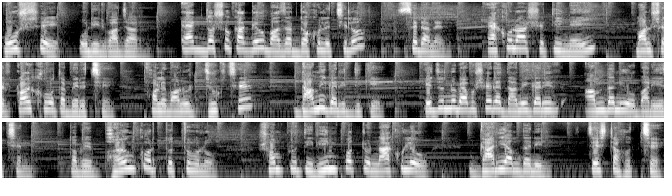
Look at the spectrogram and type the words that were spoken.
পোর্শে ওডির বাজার। এক দশক আগেও বাজার দখলে ছিল সেডানের। এখন আর সেটি নেই। মানুষের ক্রয় ক্ষমতা বেড়েছে, ফলে মানুষ ঝুঁকছে দামি গাড়ির দিকে। এজন্য ব্যবসায়ীরা দামি গাড়ির আমদানিও বাড়িয়েছেন। তবে ভয়ঙ্কর তথ্য হলো, সম্প্রতি ঋণপত্র না খুলেও গাড়ি আমদানির চেষ্টা হচ্ছে।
